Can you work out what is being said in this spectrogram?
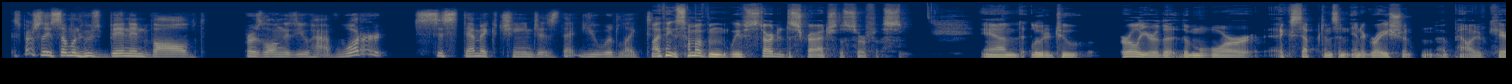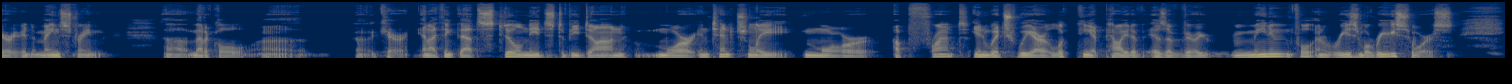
especially someone who's been involved for as long as you have. What are systemic changes that you would like to? I think some of them we've started to scratch the surface and alluded to earlier the, the more acceptance and integration of palliative care into mainstream uh, medical uh, uh, care. And I think that still needs to be done more intentionally, more upfront, in which we are looking at palliative as a very meaningful and reasonable resource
